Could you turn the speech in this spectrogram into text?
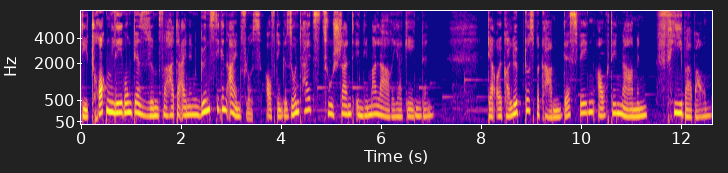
Die Trockenlegung der Sümpfe hatte einen günstigen Einfluss auf den Gesundheitszustand in den Malariagegenden. Der Eukalyptus bekam deswegen auch den Namen Fieberbaum.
